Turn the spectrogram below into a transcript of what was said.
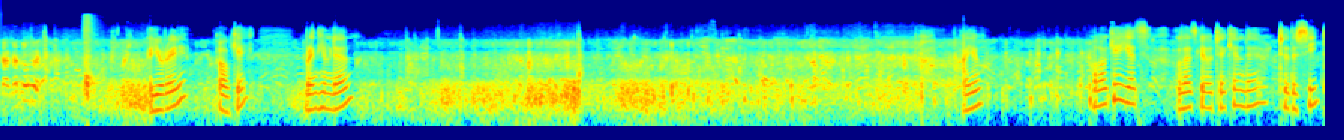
Да, готовы? Are you ready? Okay. Bring him down. Are you? Well, okay, yes. Let's go take him there to the seat.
